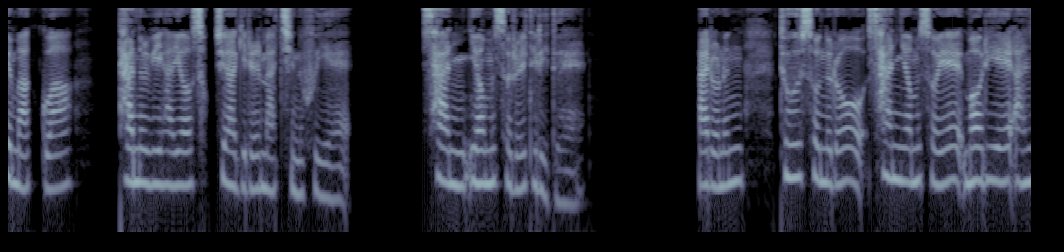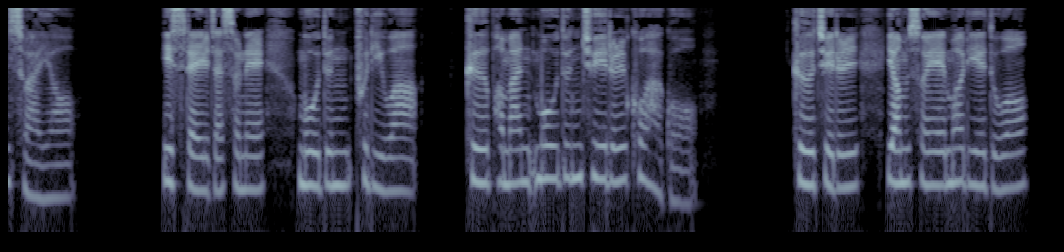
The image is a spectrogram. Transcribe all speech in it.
회막과 단을 위하여 속죄하기를 마친 후에 산 염소를 들이되 아론은 두 손으로 산 염소의 머리에 안수하여 이스라엘 자손의 모든 불의와 그 범한 모든 죄를 고하고 그 죄를 염소의 머리에 두어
